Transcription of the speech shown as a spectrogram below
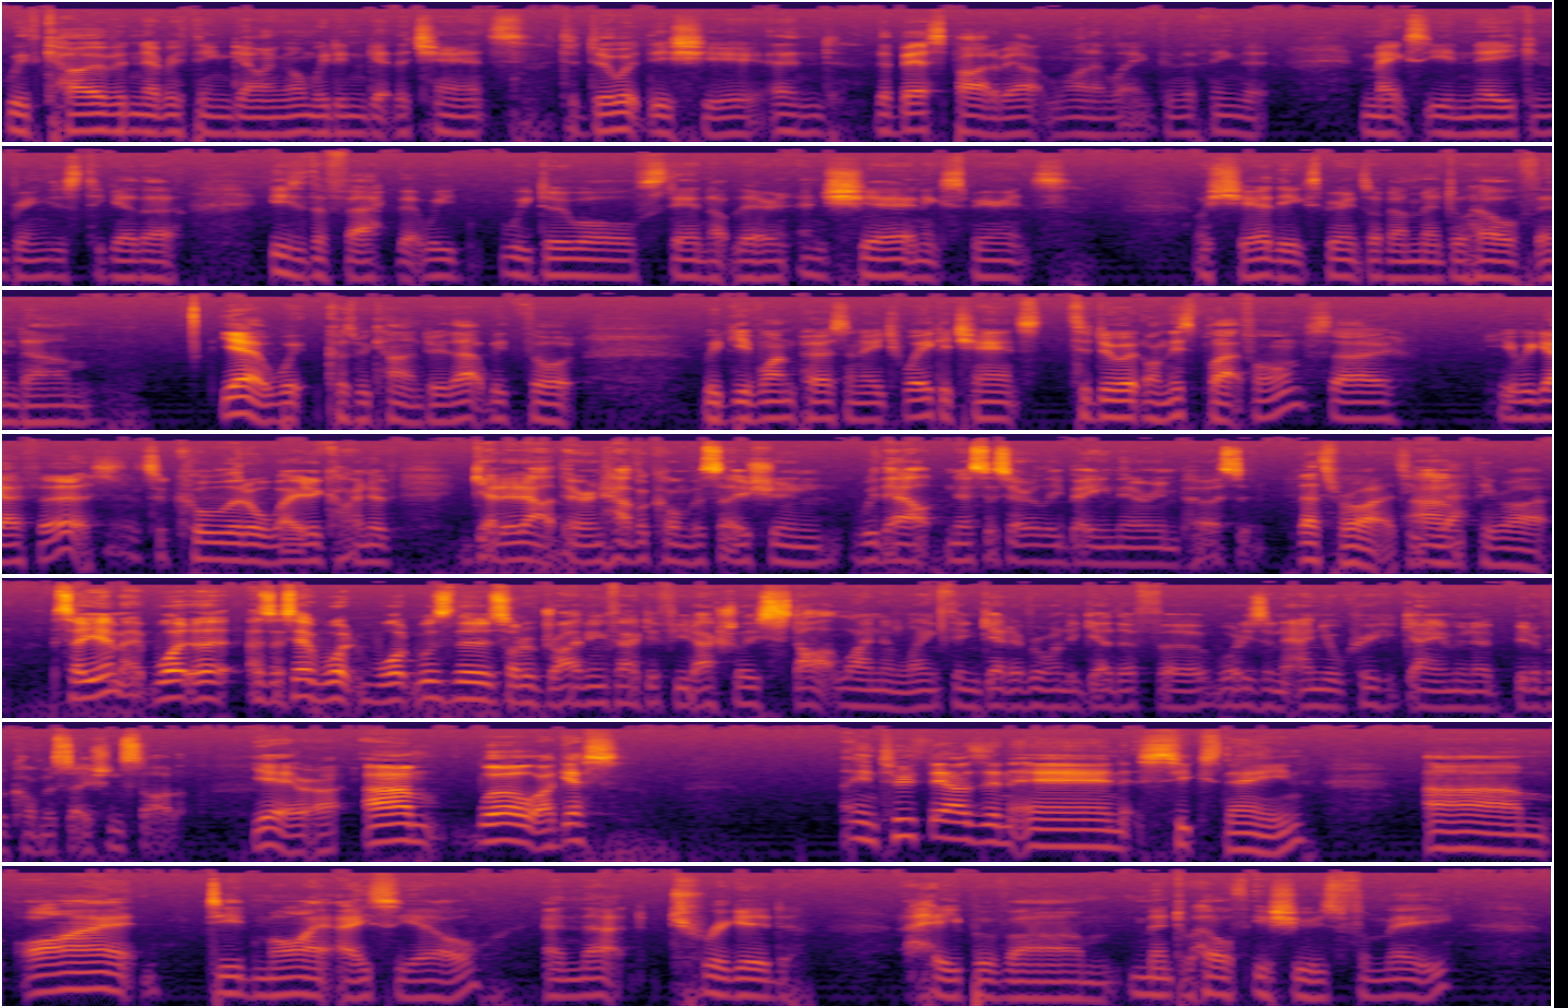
with COVID and everything going on, we didn't get the chance to do it this year. And the best part about Line and Length and the thing that makes it unique and brings us together is the fact that we, we do all stand up there and share an experience or share the experience of our mental health. And um, yeah, because we, can't do that, we thought we'd give one person each week a chance to do it on this platform. So here we go first. It's a cool little way to kind of get it out there and have a conversation without necessarily being there in person. That's right. That's Um, exactly right. So yeah, mate. What, uh, as I said, what what was the sort of driving factor for you to actually start line and length and get everyone together for what is an annual cricket game and a bit of a conversation starter? Yeah, right. Um, well, I guess in 2016, um, I did my ACL, and that triggered a heap of um, mental health issues for me,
